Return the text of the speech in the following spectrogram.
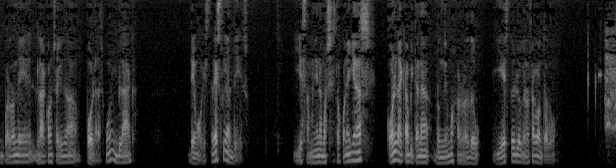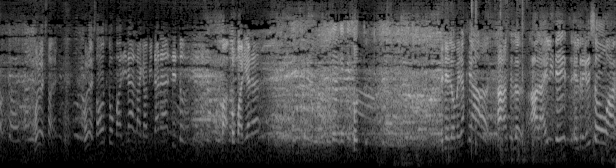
importante, la conseguida por las Women Black de Movistar Estudiantes. Y esta mañana hemos estado con ellas, con la capitana, donde hemos hablado. Y esto es lo que nos ha contado. Bueno, está- bueno, estamos con Marina, la capitana de todo. Ma- con Mariana. con- en el homenaje a, a, a la élite, el regreso, a-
